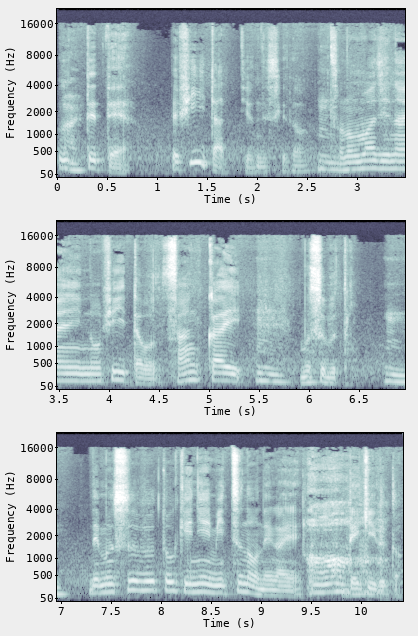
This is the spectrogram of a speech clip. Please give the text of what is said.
売ってて、でフィータっていうんですけど、うん、そのおまじないのフィータを3回結ぶと、うん、で結ぶ時に3つのお願いできると、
